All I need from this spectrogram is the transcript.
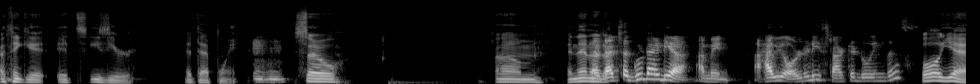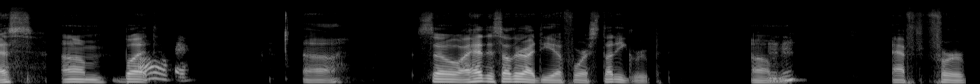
i think it it's easier at that point hmm so um and then that's a good idea. I mean, have you already started doing this? well yes um but Oh, okay. uh so i had this other idea for a study group um hmm after for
